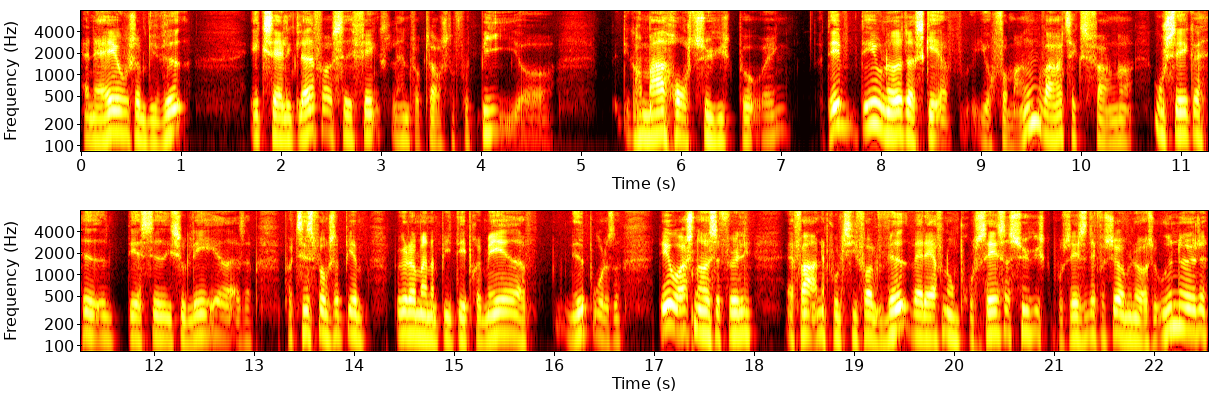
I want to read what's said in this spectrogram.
Han er jo, som vi ved, ikke særlig glad for at sidde i fængsel. Han får klaustrofobi, og det går meget hårdt psykisk på. Ikke? Det, det er jo noget, der sker jo for mange varetægtsfanger. Usikkerheden, det at sidde isoleret. Altså, på et tidspunkt så bliver, begynder man at blive deprimeret og nedbrudt. Og så. Det er jo også noget, selvfølgelig, erfarne politifolk ved, hvad det er for nogle processer, psykiske processer. Det forsøger man jo også at udnytte.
